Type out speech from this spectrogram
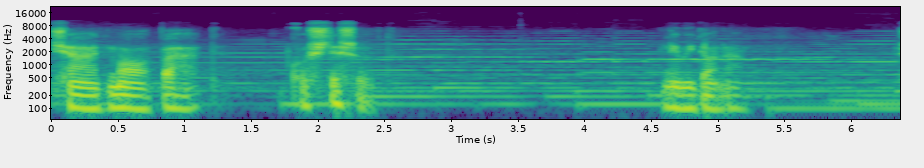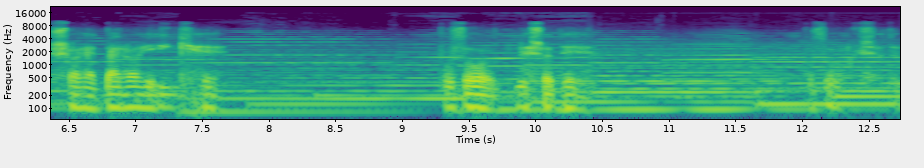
چند ماه بعد کشته شد. نمی‌دانم. شاید برای اینکه بزرگ نشده بزرگ شده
